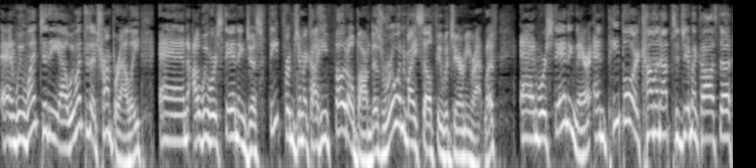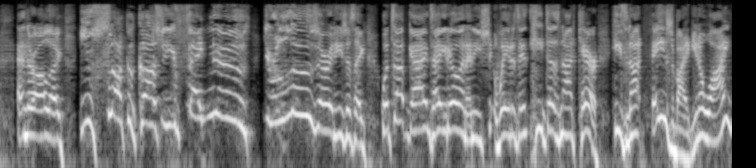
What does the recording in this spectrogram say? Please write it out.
and we went to the uh, we went to the Trump rally, and uh, we were standing just feet from Jim Acosta. He photobombed us, ruined my selfie with Jeremy Ratliff, and we're standing there, and people are coming up to Jim Acosta, and they're all like, "You suck, Acosta! You're fake news! You're a loser!" And he's just like, "What's up, guys? How you doing?" And he sh- waved his hand. He does not care. He's not phased by it. You know why?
